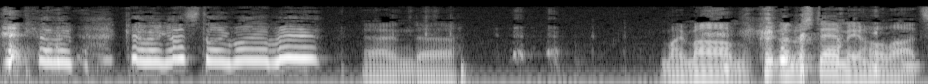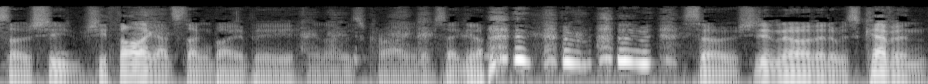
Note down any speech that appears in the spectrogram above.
Kevin, Kevin got stung by a bee, and uh, my mom couldn't understand me a whole lot, so she she thought I got stung by a bee, and I was crying and upset, you know. so she didn't know that it was Kevin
